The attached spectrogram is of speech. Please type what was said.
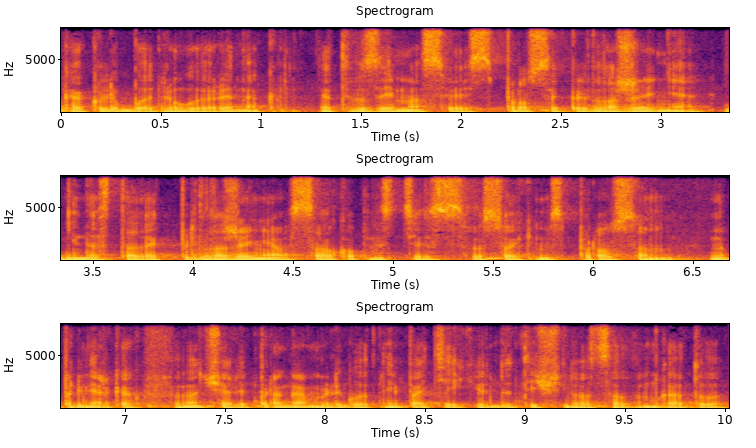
как и любой другой рынок, это взаимосвязь спроса и предложения. Недостаток предложения в совокупности с высоким спросом, например, как в начале программы льготной ипотеки в 2020 году,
